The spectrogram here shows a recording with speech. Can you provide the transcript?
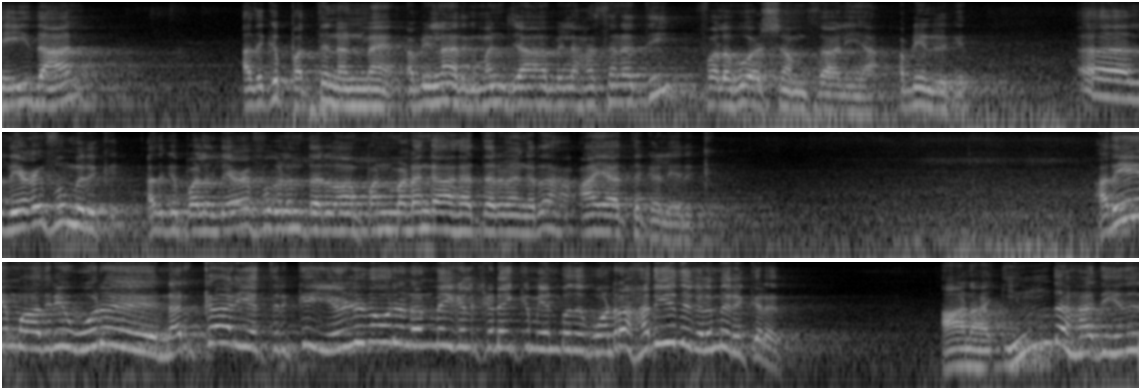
செய்தால் அதுக்கு பத்து நன்மை. அப்படின்லாம் இருக்குது மஞ்சா பில் ஹசனத்தி ஃபலஹு அஷம் சாலியா அப்படின்னு இருக்குது திழப்பும் இருக்குது அதுக்கு பல திழப்புகளும் தருவான். பன்மடங்காக தருவேங்கிறது ஆயாத்துக்கள் இருக்குது அதே மாதிரி ஒரு நற்காரியத்திற்கு எழுநூறு நன்மைகள் கிடைக்கும் என்பது போன்ற ஹதீதுகளும் இருக்கிறது. ஆனால் இந்த ஹதீது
